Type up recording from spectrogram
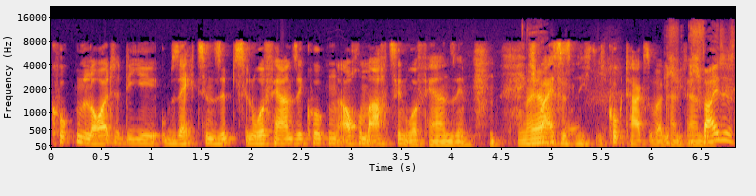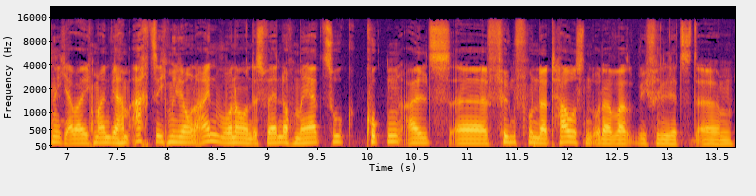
gucken Leute, die um 16, 17 Uhr Fernsehen gucken, auch um 18 Uhr Fernsehen? Naja, ich weiß es nicht. Ich gucke tagsüber kein ich, Fernsehen. Ich weiß es nicht, aber ich meine, wir haben 80 Millionen Einwohner und es werden noch mehr zugucken als äh, 500.000 oder was, wie viel jetzt ähm,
